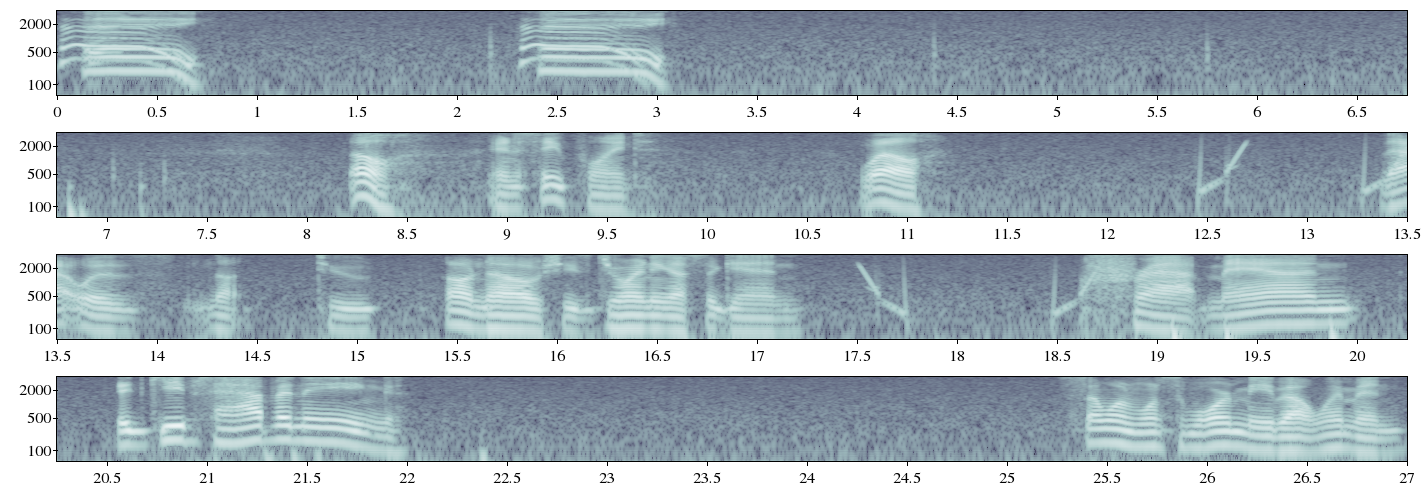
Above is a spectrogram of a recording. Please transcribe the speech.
Hey! Hey! Oh, and a save point. Well, that was not too... Oh no, she's joining us again. Crap, man. It keeps happening. Someone once warned me about women,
